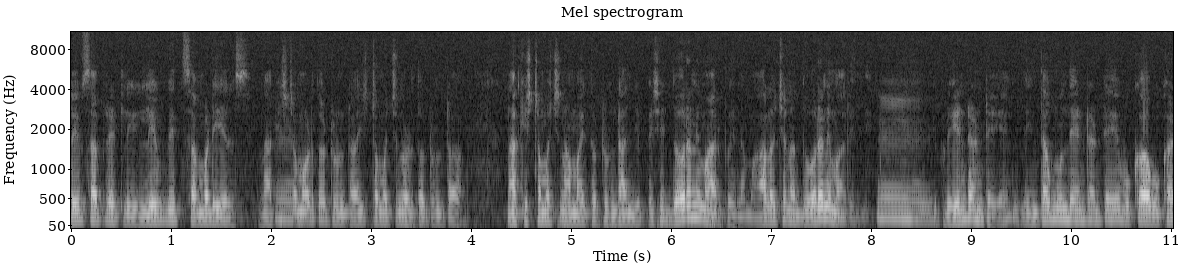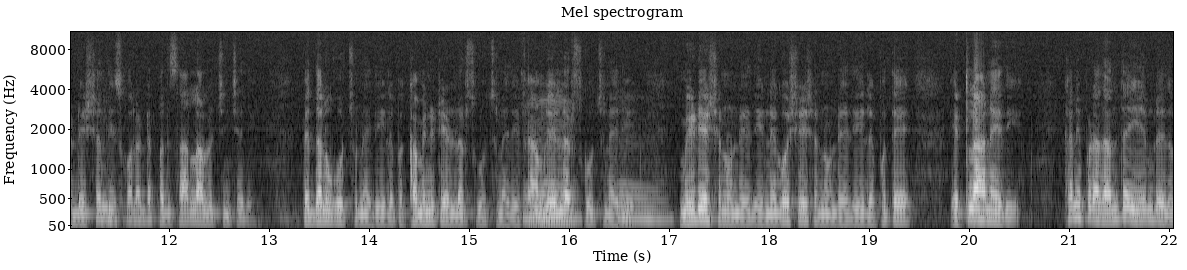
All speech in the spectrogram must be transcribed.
live separately live with somebody else నాకు ఇష్టం వాడితో ఉంటా ఇష్టం వచ్చినోడితో ఉంటా నాకు ఇష్టం వచ్చిన అమ్మాయితో ఉంటా అని చెప్పేసి ధోరణి మారిపోయిందమ్మా ఆలోచన ధోరణి మారింది. ఇప్పుడు ఏంటంటే ఇంతకుముందు ఏంటంటే ఒక ఒక డెసిషన్ తీసుకోవాలంటే పదిసార్లు ఆలోచించేది. పెద్దలు కూర్చునేది లేకపోతే కమ్యూనిటీ ఎల్డర్స్ కూర్చునేది ఫ్యామిలీ ఎల్డర్స్ కూర్చునేది మీడియేషన్ ఉండేది నెగోషియేషన్ ఉండేది లేకపోతే ఎట్లా అనేది కానీ ఇప్పుడు అదంతా ఏం లేదు.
